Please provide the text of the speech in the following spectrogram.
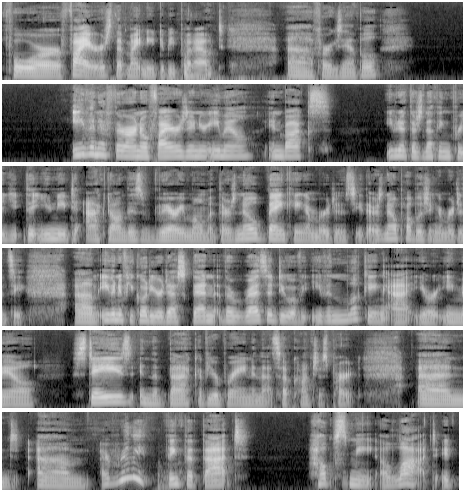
for fires that might need to be put out, uh, for example, even if there are no fires in your email inbox, even if there's nothing for you that you need to act on this very moment, there's no banking emergency, there's no publishing emergency. Um, even if you go to your desk, then the residue of even looking at your email stays in the back of your brain in that subconscious part. And um, I really think that that helps me a lot. It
